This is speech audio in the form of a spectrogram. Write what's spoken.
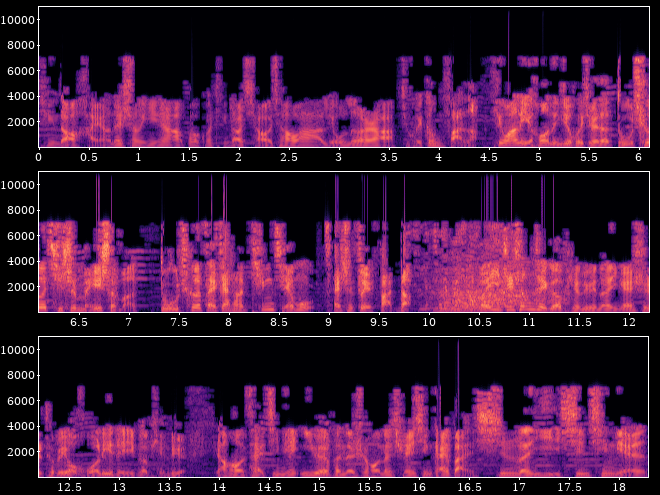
听到海洋的声音啊，包括听到乔乔啊、刘乐啊，就会更烦了。听完了以后呢，你就会觉得堵车其实没什么，堵车再加上听节目才是最烦的。文艺之声这个频率呢，应该是特别有活力的一个频率。然后在今年一月份的时候呢，全新改版新文艺新青年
